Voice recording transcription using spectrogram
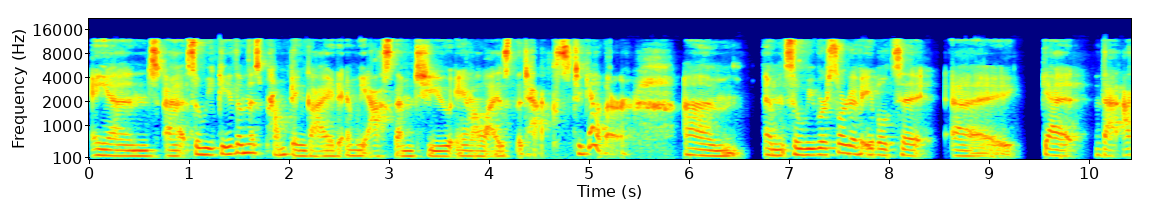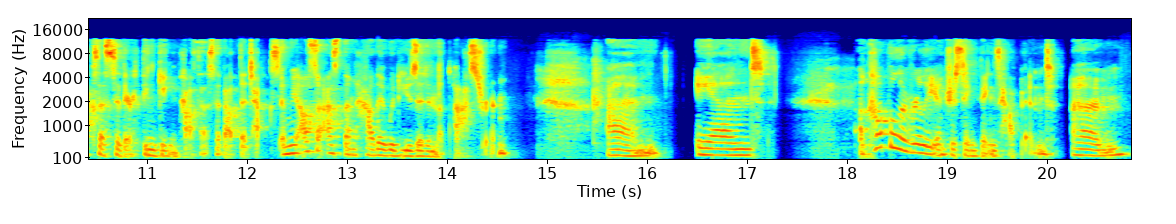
and uh, so we gave them this prompting guide, and we asked them to analyze the text together. Um, and so we were sort of able to uh, get that access to their thinking process about the text. And we also asked them how they would use it in the classroom. Um, and a couple of really interesting things happened. Um,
